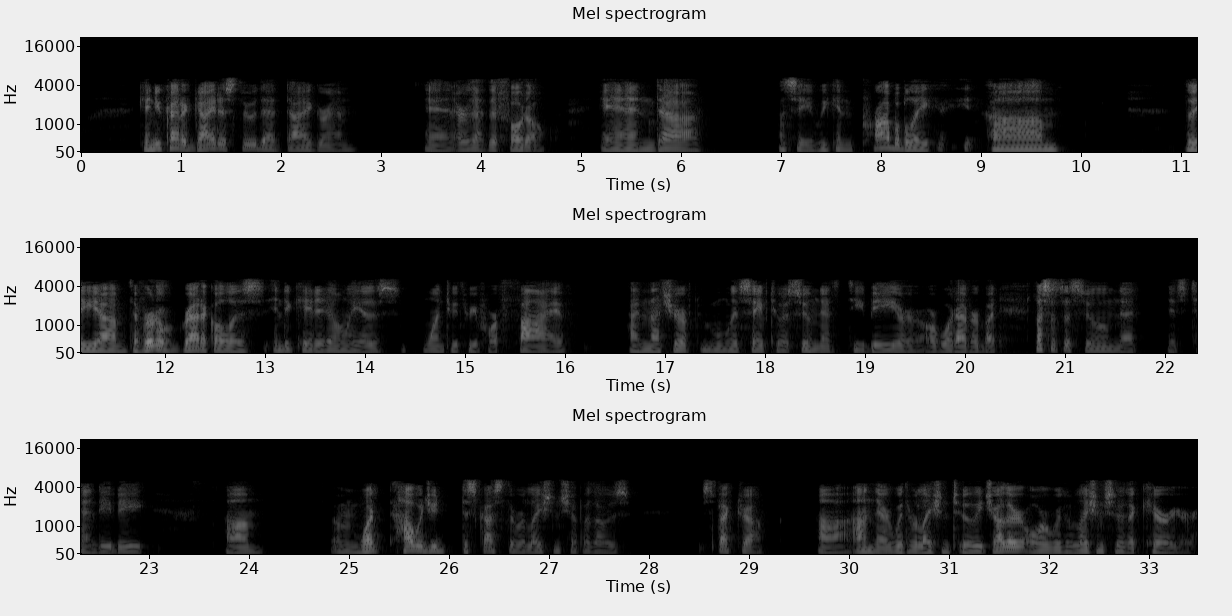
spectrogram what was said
Can you kind of guide us through that diagram and or that the photo and uh, let's see, we can probably um, the um, the vertical radical is indicated only as one, two, three, four, five. I'm not sure if it's safe to assume that's dB or, or whatever, but let's just assume that it's 10 dB. Um, what? How would you discuss the relationship of those spectra uh, on there with relation to each other or with relation to the carrier?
